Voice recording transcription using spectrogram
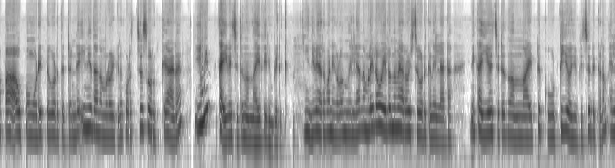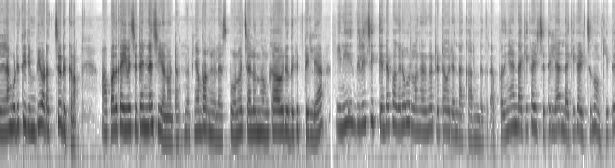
അപ്പോൾ ആ ഉപ്പും കൂടി ഇട്ട് കൊടുത്തിട്ടുണ്ട്. ഇനി ഇതാ നമ്മൾ ഒഴിക്കുന്ന കുറച്ച് സുറുക്കയാണ് ഇനി കൈ വെച്ചിട്ട് നന്നായി തിരുമ്പിയെടുക്കും ഇനി വേറെ പണികളൊന്നുമില്ല. നമ്മളിൽ ഓയിലൊന്നും വേറെ ഒഴിച്ച് കൊടുക്കണില്ല കേട്ടോ. ഇനി കൈ വെച്ചിട്ട് നന്നായിട്ട് കൂട്ടി യോജിപ്പിച്ചെടുക്കണം. എല്ലാം കൂടി തിരുമ്പി ഉടച്ചെടുക്കണം. അപ്പോൾ അത് കൈ വെച്ചിട്ട് തന്നെ ചെയ്യണം കേട്ടോ. അപ്പം ഞാൻ പറഞ്ഞില്ല സ്പൂൺ വെച്ചാലൊന്നും നമുക്ക് ആ ഒരു ഇത് കിട്ടില്ല. ഇനി ഇതിൽ ചിക്കന്റെ പകരം ഉരുളൻകിഴങ്ങ് ഇട്ടിട്ട് അവർ ഉണ്ടാക്കാറുണ്ട്. ഇത്ര അപ്പോൾ അത് ഞാൻ ഉണ്ടാക്കി കഴിച്ചിട്ടില്ല. ഉണ്ടാക്കി കഴിച്ച് നോക്കിയിട്ട്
